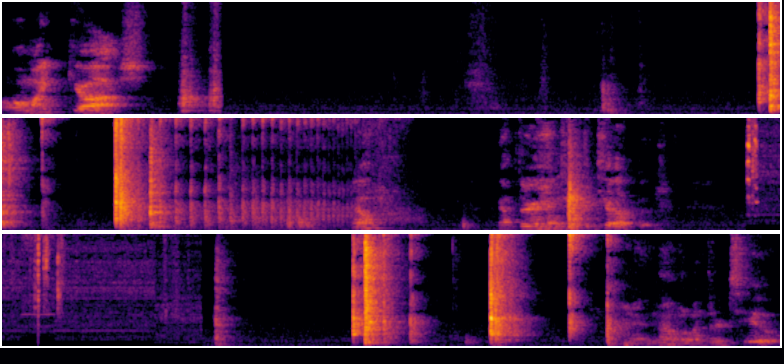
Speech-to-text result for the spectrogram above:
Oh my gosh. Well, got through and picked it up. But... And that one went through too.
